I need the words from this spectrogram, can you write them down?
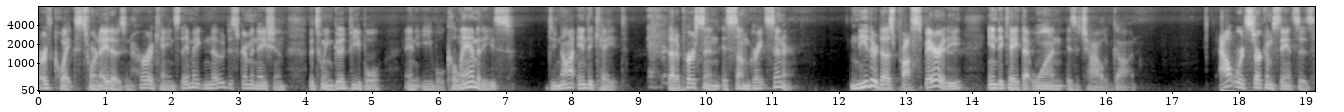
Earthquakes, tornadoes, and hurricanes, they make no discrimination between good people and evil. Calamities do not indicate that a person is some great sinner. Neither does prosperity indicate that one is a child of God. Outward circumstances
